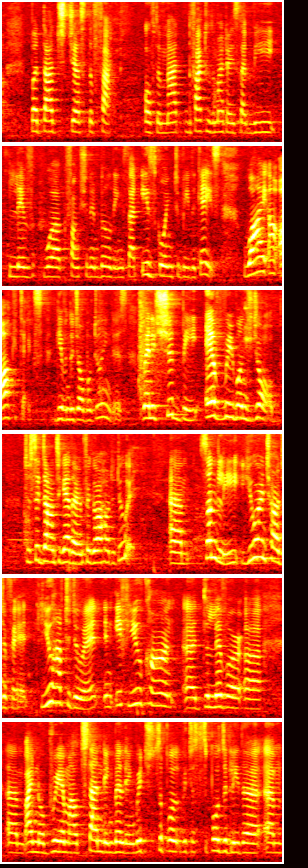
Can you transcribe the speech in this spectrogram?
But that's just the fact of the mat- the fact of the matter is that we live, work, function in buildings. That is going to be the case. Why are architects given the job of doing this when it should be everyone's job to sit down together and figure out how to do it? Um, suddenly, you're in charge of it. You have to do it, and if you can't uh, deliver a um, I know, BREEAM outstanding building, which, suppo- which is supposedly the, um,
